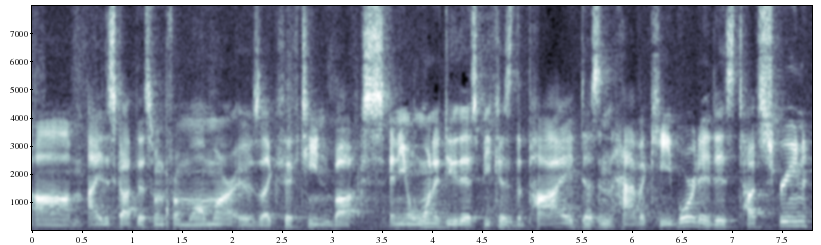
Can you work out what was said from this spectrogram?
Um, I just got this one from Walmart. It was like 15 bucks, and you'll want to do this because the Pi doesn't have a keyboard. It is touchscreen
